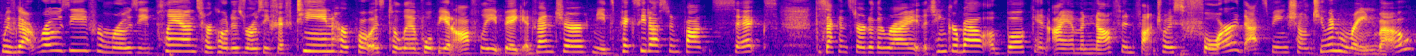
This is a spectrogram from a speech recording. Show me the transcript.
We've got Rosie from Rosie Plans. Her code is Rosie15. Her quote is to live will be an awfully big adventure. Needs pixie dust in font 6. The second star to the right, the Tinkerbell, a book, and I am enough in font choice 4. That's being shown to you in rainbow.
